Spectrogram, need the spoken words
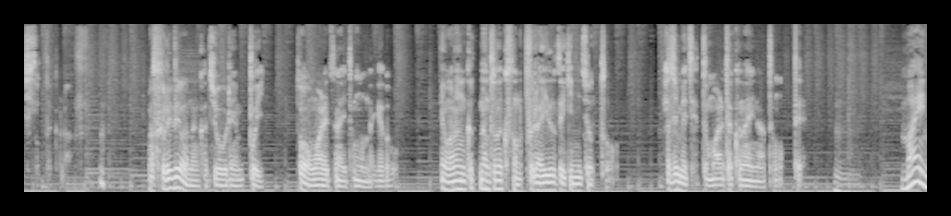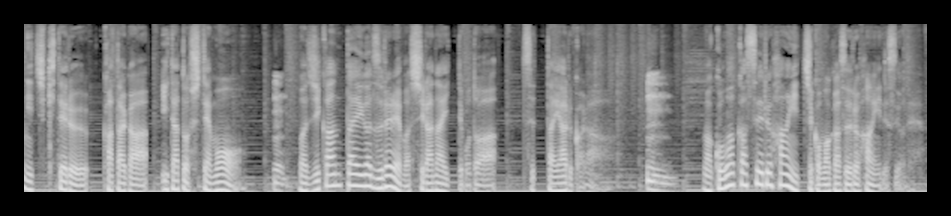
しとったから。まあそれではなんか常連っぽいとは思われてないと思うんだけど、でもなんか、なんとなくそのプライド的にちょっと、初めてって思われたくないなと思って。うん。毎日来てる方がいたとしても、うんまあ時間帯がずれれば知らないってことは絶対あるから、うん。まあごまかせる範囲っちゃごまかせる範囲ですよね。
